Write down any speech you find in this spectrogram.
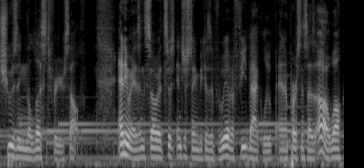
choosing the list for yourself? Anyways and so it's just interesting because if we have a feedback loop and a person says oh well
